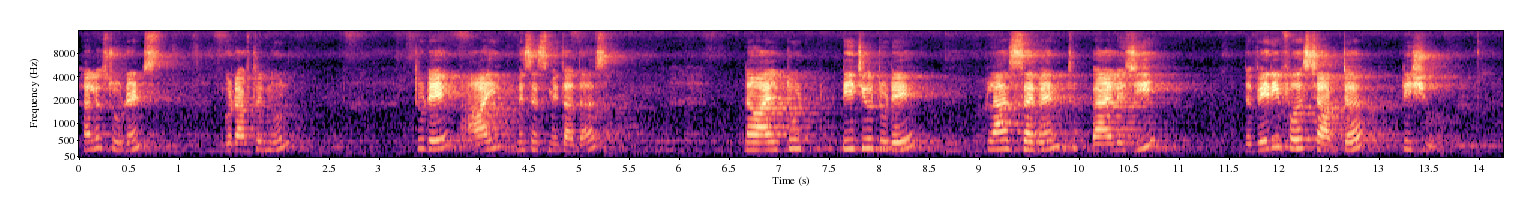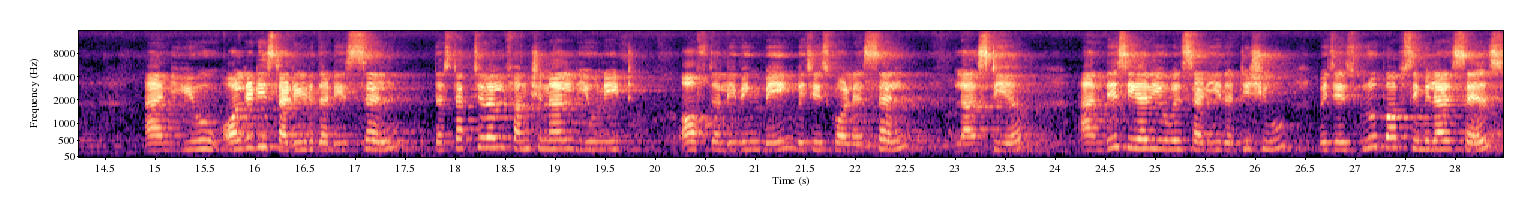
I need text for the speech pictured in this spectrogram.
Hello students, good afternoon. Today I, Mrs. Smita Das. Now I'll to teach you today class 7th biology, the very first chapter tissue. And you already studied that is cell, the structural functional unit of the living being which is called as cell last year. And this year you will study the tissue which is group of similar cells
